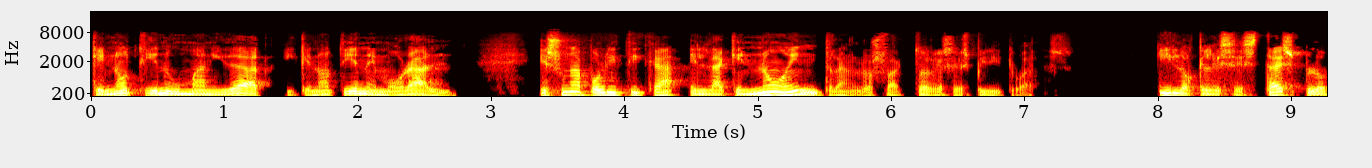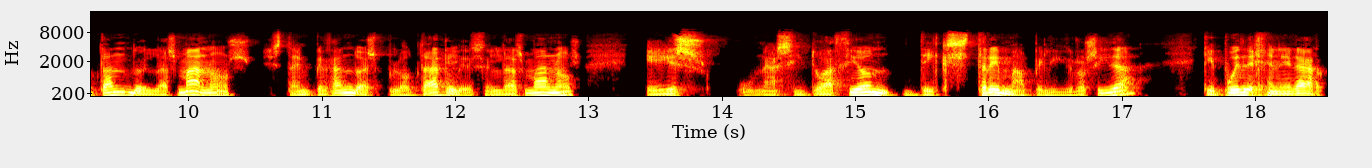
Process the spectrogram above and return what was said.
que no tiene humanidad y que no tiene moral, es una política en la que no entran los factores espirituales y lo que les está explotando en las manos, está empezando a explotarles en las manos, es una situación de extrema peligrosidad que puede generar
